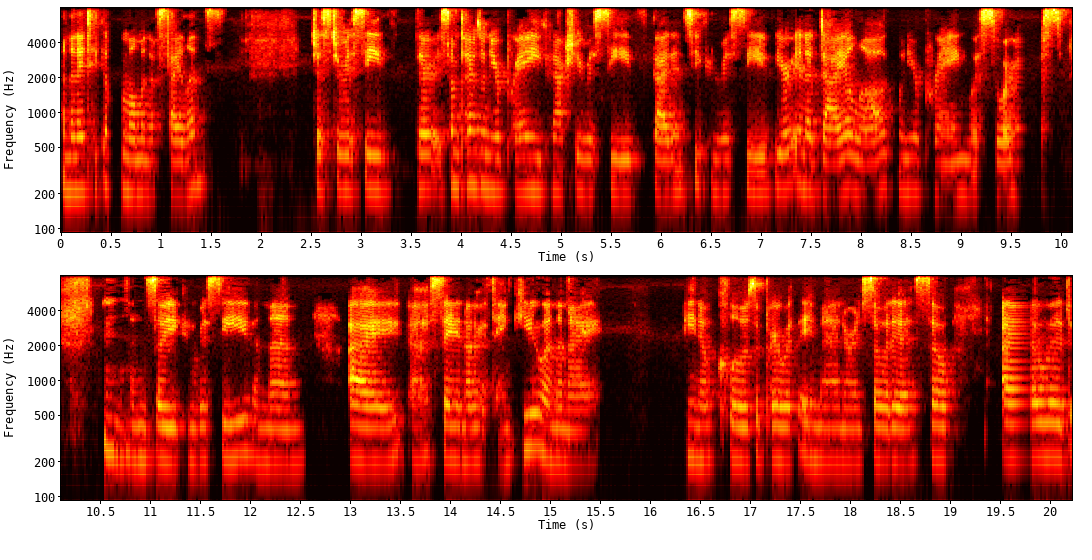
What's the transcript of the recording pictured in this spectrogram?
And then I take a moment of silence just to receive. There, sometimes when you're praying, you can actually receive guidance. You can receive. You're in a dialogue when you're praying with Source, and so you can receive. And then I uh, say another thank you, and then I, you know, close the prayer with Amen, or and so it is. So I would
